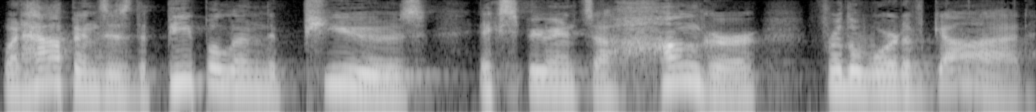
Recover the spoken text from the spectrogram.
What happens is the people in the pews experience a hunger for the Word of God.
